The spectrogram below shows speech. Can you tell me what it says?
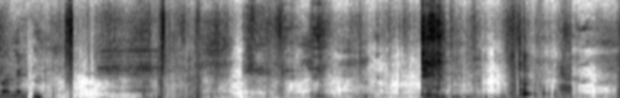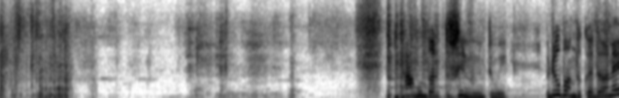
বলে আগুন ধরতে শুনুন তুমি। ভিডিও বন্ধ করে দাও নে।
